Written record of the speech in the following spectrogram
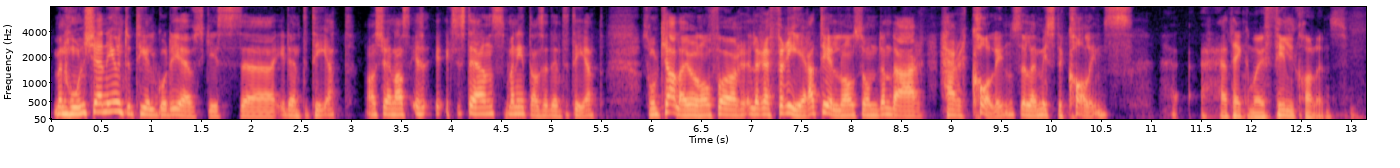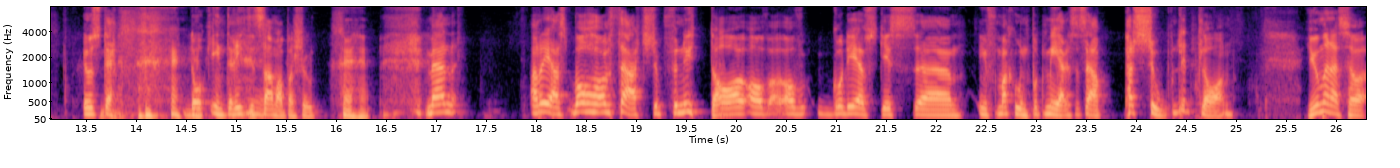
Men hon känner ju inte till Gordievskis eh, identitet. Han känner hans e- existens, men inte hans identitet. Så hon kallar ju honom för, eller refererar till honom som den där Herr Collins, eller Mr Collins. Här tänker man ju Phil Collins. Just det. Dock inte riktigt samma person. Men Andreas, vad har Thatcher för nytta av, av, av Gordievskis eh, information på ett mer så att säga, personligt plan? Jo, men alltså,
